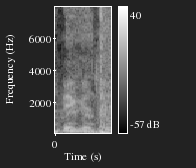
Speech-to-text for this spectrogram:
Bigger than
